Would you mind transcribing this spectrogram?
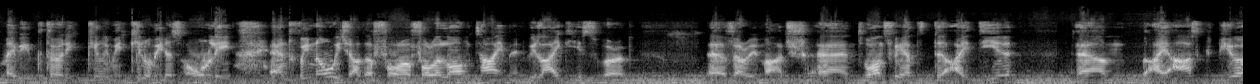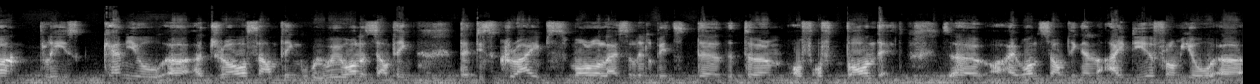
maybe 30 kilometers only, and we know each other for for a long time, and we like his work very much. And once we had the idea. Um, I asked Björn, please, can you uh, draw something? We, wanted something that describes more or less a little bit the, the term of, of bonded. So I want something, an idea from you, uh,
